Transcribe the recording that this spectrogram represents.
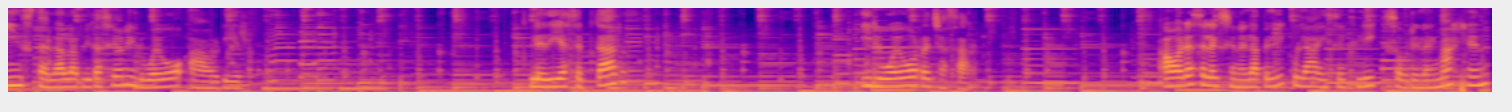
instalar la aplicación y luego a abrir. Le di aceptar y luego rechazar. Ahora seleccioné la película, hice clic sobre la imagen.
